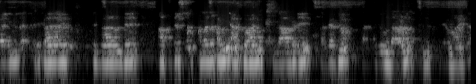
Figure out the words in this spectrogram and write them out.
കാര്യങ്ങൾ എടുക്കാനായിട്ട് പെരുന്നാളിന്റെ ആ പ്രദർശനം വളരെ ഭംഗിയാക്കുവാനും എല്ലാവരുടെയും സഹകരണം താല്പര്യം ഉണ്ടാകണം എന്ന് പ്രത്യേകമായിട്ട്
